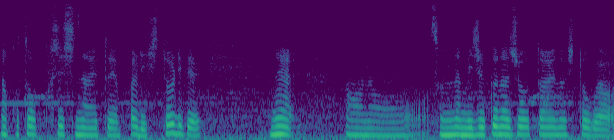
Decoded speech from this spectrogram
なことを駆使しないとやっぱり1人でねあのそんな未熟な状態の人が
